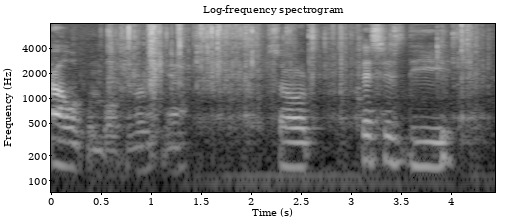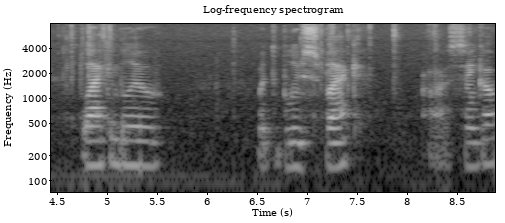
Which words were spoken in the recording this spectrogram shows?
I'll open both of them, yeah. So, this is the black and blue with the blue speck uh, Senko.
